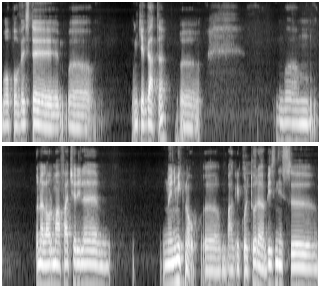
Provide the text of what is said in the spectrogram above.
o poveste închegată. Uh, um, până la urmă, afacerile nu e nimic nou. Uh, agricultură, business, uh,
